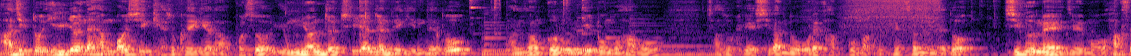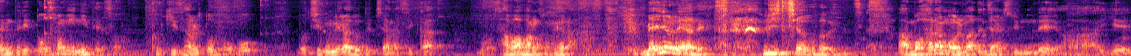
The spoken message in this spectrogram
아직도 1년에 한 번씩 계속 그 얘기가 나와. 벌써 6년 전, 7년 전 얘기인데도 반성글 올리고 뭐 하고 자숙의 시간도 오래 갖고 막 그렇게 했었는데도 지금의 이제 뭐 학생들이 또 성인이 돼서 그 기사를 또 보고 뭐 지금이라도 늦지 않았을까? 뭐 사과 방송 해라. 매년 해야 돼. 미쳐. 아뭐 하라면 얼마든지 할 수 있는데 아 이게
